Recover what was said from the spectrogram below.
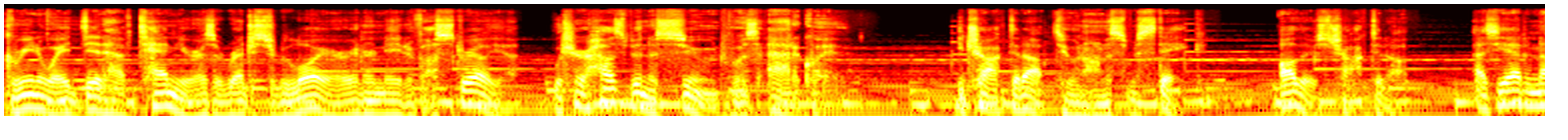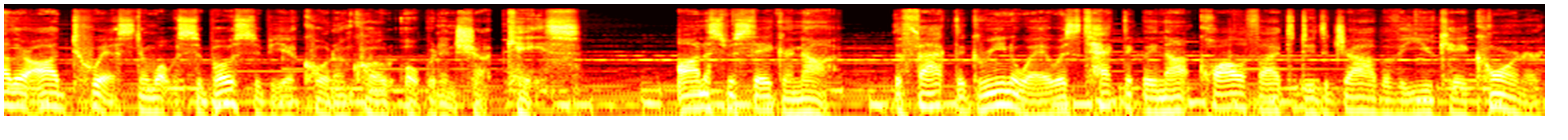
Greenaway did have tenure as a registered lawyer in her native Australia, which her husband assumed was adequate. He chalked it up to an honest mistake. Others chalked it up as he had another odd twist in what was supposed to be a quote unquote open and shut case. Honest mistake or not, the fact that Greenaway was technically not qualified to do the job of a UK coroner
